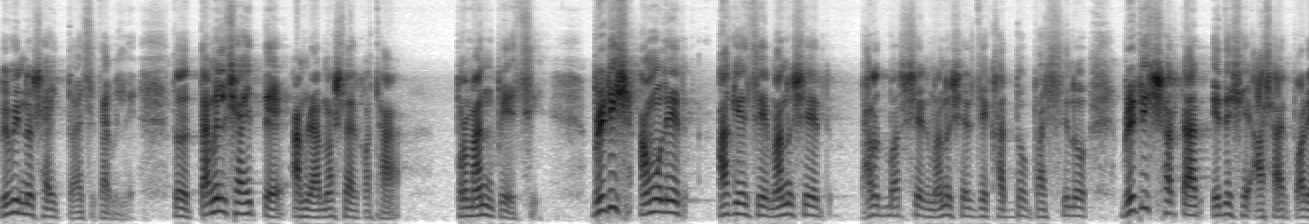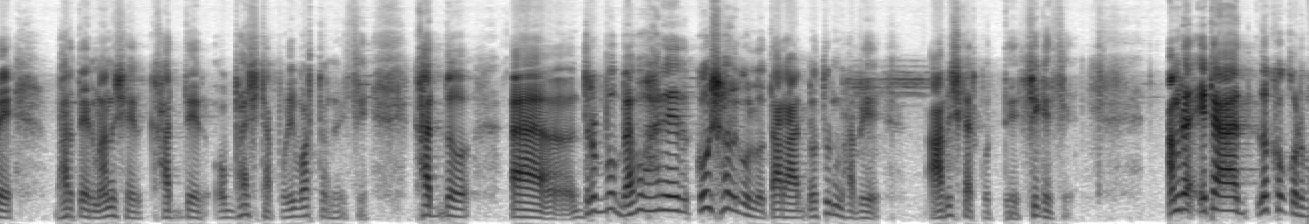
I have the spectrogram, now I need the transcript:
বিভিন্ন সাহিত্য আছে তামিলে। তো তামিল সাহিত্যে আমরা মশলার কথা প্রমাণ পেয়েছি। ব্রিটিশ আমলের আগে যে মানুষের, ভারতবর্ষের মানুষের যে খাদ্য অভ্যাস ছিল, ব্রিটিশ সরকার এদেশে আসার পরে ভারতের মানুষের খাদ্যের অভ্যাসটা পরিবর্তন হয়েছে। খাদ্য দ্রব্য ব্যবহারের কৌশলগুলো তারা নতুনভাবে আবিষ্কার করতে শিখেছে। আমরা এটা লক্ষ্য করব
